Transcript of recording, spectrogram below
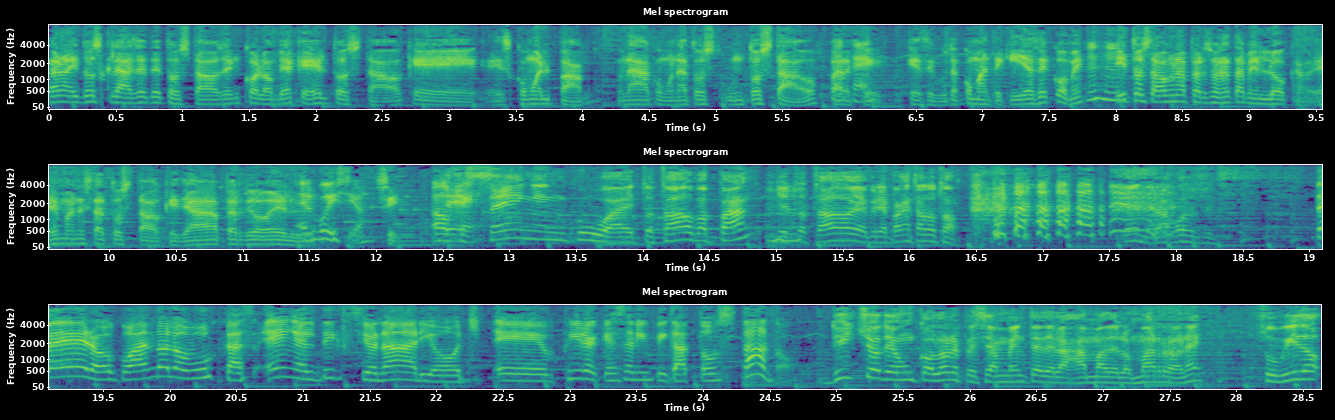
Bueno, hay dos clases de tostados en Colombia, que es el tostado que es como el pan, una como una tos- un tostado para que, que se usa con mantequilla se come. Y tostado es una persona también loca. Ese man está tostado, que ya perdió el... El juicio. Sí. Ok. Decen en Cuba, el tostado para pan y el tostado, el pan está tostado. ¿Entiendes? Una cosa así. Pero cuando lo buscas en el diccionario, eh, Peter, ¿qué significa tostado? Dicho de un color especialmente de las amas de los marrones, subido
